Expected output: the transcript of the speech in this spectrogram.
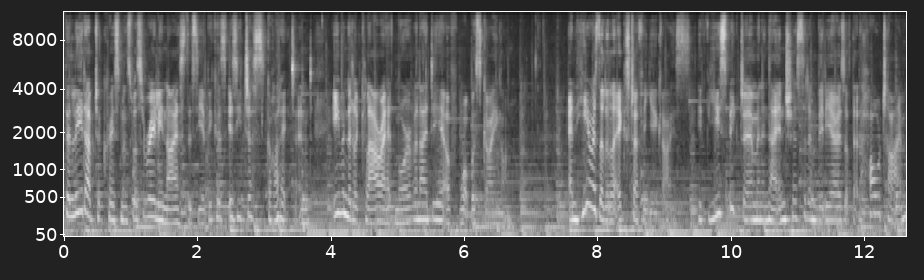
The lead up to Christmas was really nice this year because Izzy just got it, and even little Clara had more of an idea of what was going on. And here is a little extra for you guys. If you speak German and are interested in videos of that whole time,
